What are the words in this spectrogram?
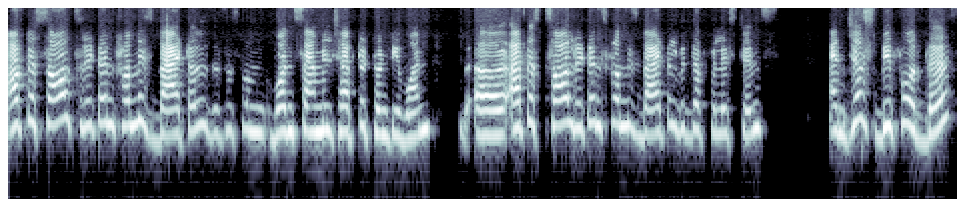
After Saul's return from his battle, this is from 1 Samuel chapter 21. Uh, after Saul returns from his battle with the Philistines, and just before this,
